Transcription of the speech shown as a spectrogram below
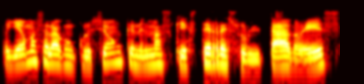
pues llegamos a la conclusión que no es más que este resultado, es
